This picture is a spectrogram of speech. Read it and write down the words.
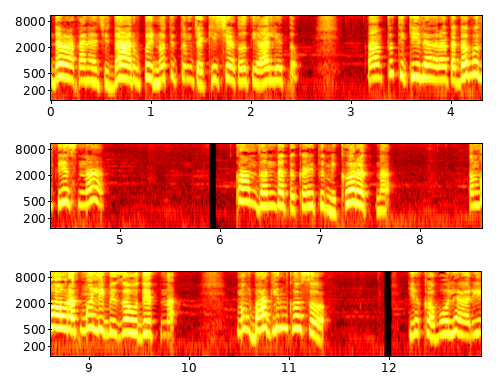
दवाखान्याची दहा रुपये नव्हती तुमच्या खिशात होती आले तर. काम तर ती केल्यावर आता डबल तेच ना. काम धंदा तर काही तुम्ही करत ना. वावरात मली बी जाऊ देत ना. मग भागीन कसं? एका बोल्या अरे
